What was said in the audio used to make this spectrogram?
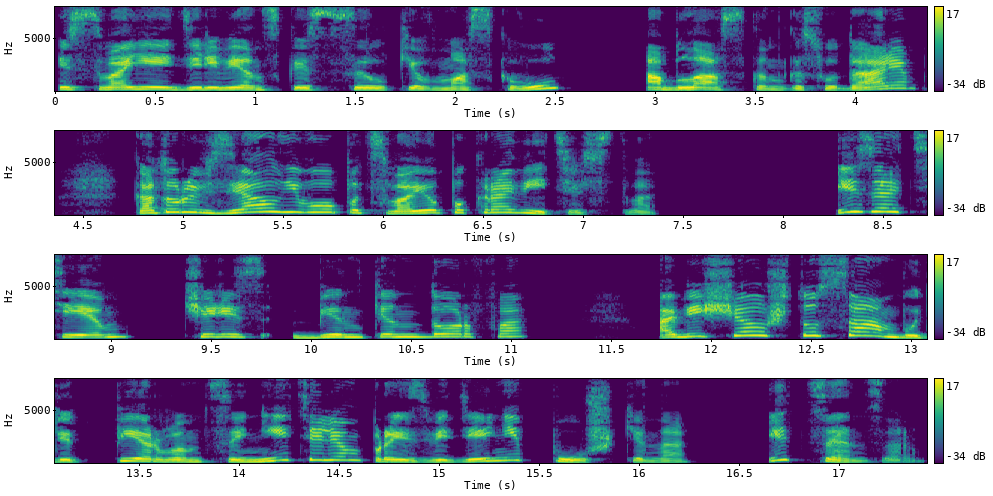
из своей деревенской ссылки в Москву, обласкан государем, который взял его под свое покровительство, и затем, через Бенкендорфа, обещал, что сам будет первым ценителем произведений Пушкина и цензором.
